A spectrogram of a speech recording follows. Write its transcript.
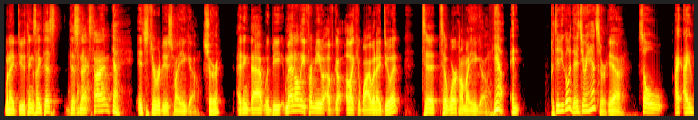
when I do things like this, this next time, Yeah. it's to reduce my ego. sure. I think that would be mentally for me. Of like, why would I do it? To to work on my ego. Yeah, and but there you go. There's your answer. Yeah. So I, I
